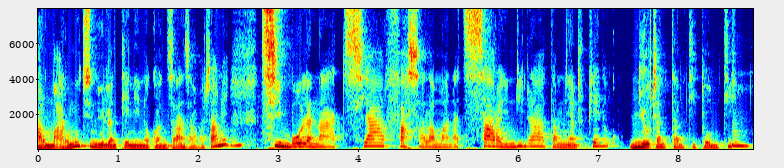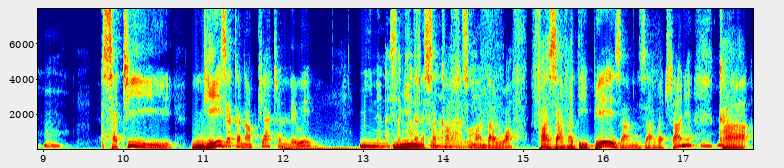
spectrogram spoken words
ary maro moa tsy ny olona nytenenako an'izany zavatra any hoe mhm. tsy mbola nahatsiaro fahasalamana tsara indrindra tamin'ny androm-piainako ny oatra ny tamin'ity taona ity satria niezaka nampihatra an'ilay hoe mihinana sakafo tsy mandalo afo fa zava-dehibe izany zavatra izany mhm. ka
